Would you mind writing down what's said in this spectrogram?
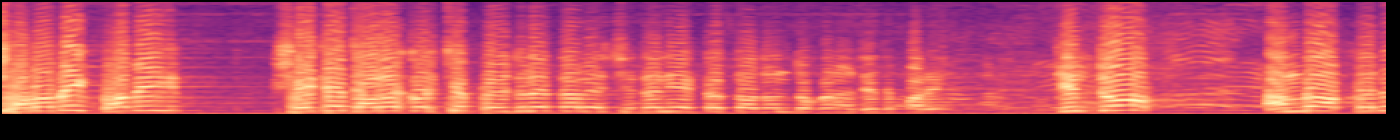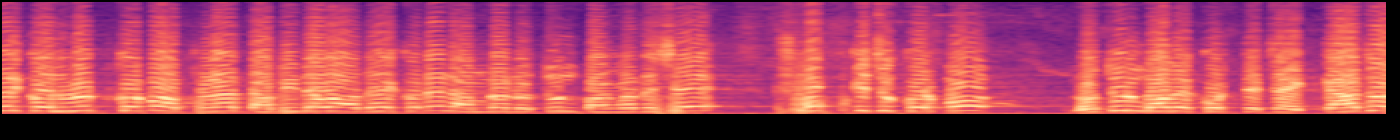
স্বাভাবিকভাবেই সেটা যারা করছে প্রয়োজনে তাহলে সেটা নিয়ে একটা তদন্ত করা যেতে পারে। কিন্তু আমরা আপনাদেরকে অনুরোধ করব, আপনারা দাবি দেওয়া আদায় করেন, আমরা নতুন বাংলাদেশে করব নতুন ভাবে করতে চাই। কাজও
